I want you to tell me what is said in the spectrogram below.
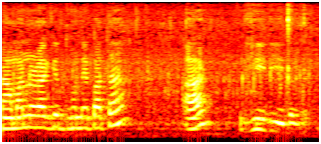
নামানোর আগে ধনে পাতা আর ঘি দিয়ে দেবো।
